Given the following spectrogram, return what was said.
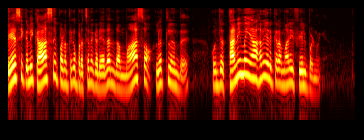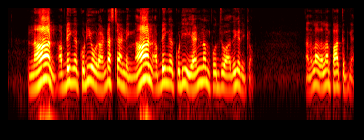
பேசிக்கலி காசு பணத்துக்கு பிரச்சனை கிடையாது. அந்த மாதம் இருந்து கொஞ்சம் தனிமையாகவே இருக்கிற மாதிரி ஃபீல் பண்ணுவீங்க. நான் அப்படிங்கக்கூடிய ஒரு அண்டர்ஸ்டாண்டிங் நான் அப்படிங்கக்கூடிய எண்ணம் கொஞ்சம் அதிகரிக்கும். அதனால் அதெல்லாம் பார்த்துக்குங்க.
